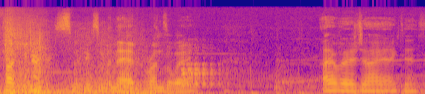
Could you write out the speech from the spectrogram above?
Fuck you. Smacks him in the head, runs away. I to die like this.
